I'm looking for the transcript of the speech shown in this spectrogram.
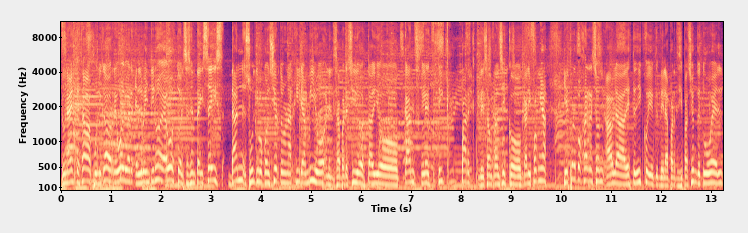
Una vez que estaba publicado Revolver, el 29 de agosto del 66 dan su último concierto en una gira en vivo en el desaparecido estadio Candlestick Park de San Francisco, California. Y el propio Harrison habla de este disco y de la participación que tuvo él.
